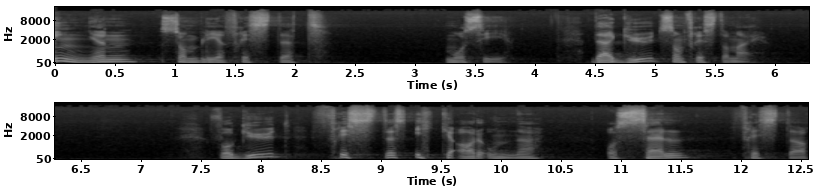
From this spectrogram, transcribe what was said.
Ingen som blir fristet, må si, 'Det er Gud som frister meg'. For Gud fristes ikke av det onde, og selv frister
